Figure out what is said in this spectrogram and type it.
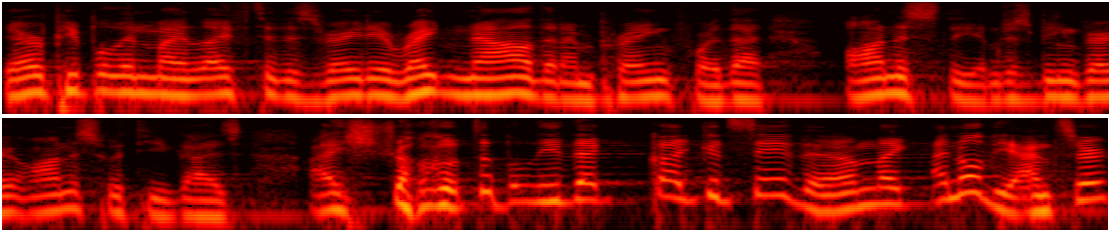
There are people in my life to this very day, right now, that I'm praying for that honestly, I'm just being very honest with you guys. I struggle to believe that God could save them. I'm like, I know the answer.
